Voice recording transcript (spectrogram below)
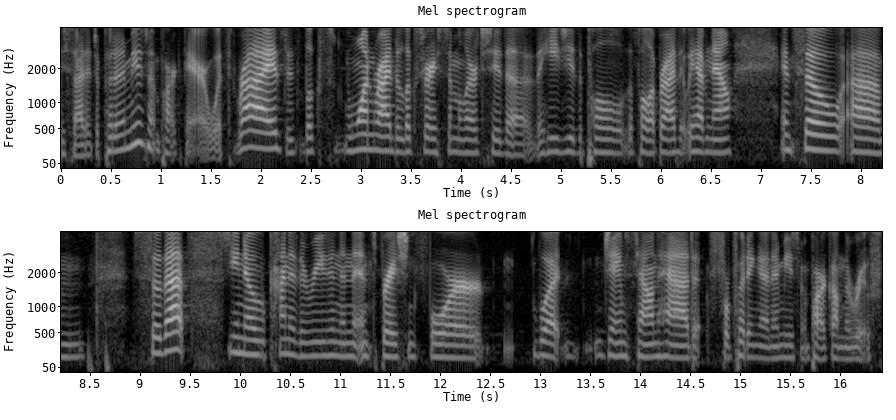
decided to put an amusement park there with rides. It looks one ride that looks very similar to the the Hiji, the pull the pull up ride that we have now. And so um, so that's you know kind of the reason and the inspiration for what Jamestown had for putting an amusement park on the roof.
